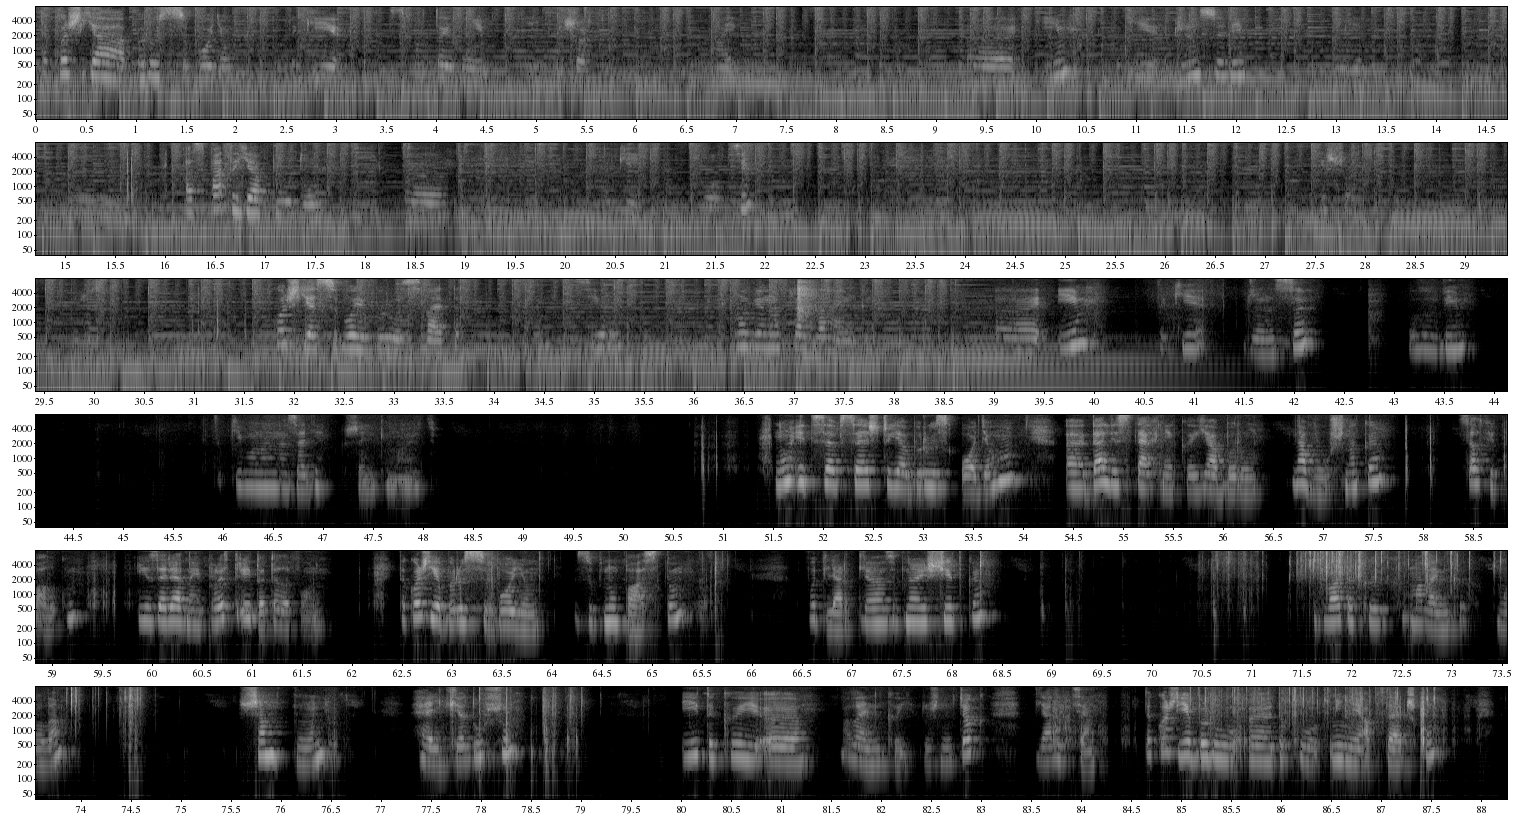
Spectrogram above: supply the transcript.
Також я беру з собою такі спортивні літні шорти Nike. І такі джинсові білі. А спати я буду такій футболці. І шорти. Також я з собою беру светр сірий. Ну, він насправді легенький. Е, і такі джинси голубі. Такі вони назаді кишеньки мають. Ну і це все, що я беру з одягу. Е, Далі з техніки я беру навушники, селфі-палку і зарядний пристрій до телефону. Також я беру з собою зубну пасту, футляр для зубної щітки, два таких маленьких мила, шампунь, гель для душу і такий е, маленький рушничок для лиця. Також я беру е, таку міні-аптечку.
